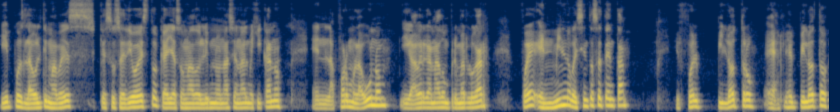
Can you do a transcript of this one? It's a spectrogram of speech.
Y pues la última vez que sucedió esto, que haya sonado el himno nacional mexicano en la Fórmula 1 y haber ganado un primer lugar, fue en 1970 y fue el piloto, el piloto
